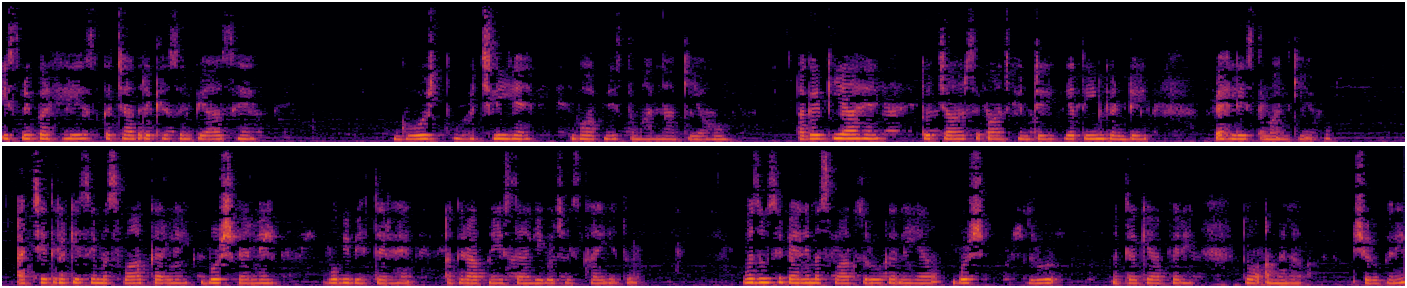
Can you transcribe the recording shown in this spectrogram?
इसमें परहेज कच्चा अदरक लहसुन प्याज है। गोश्त, मछली है, वो आपने इस्तेमाल ना किया हो। अगर किया है तो चार से पाँच घंटे या तीन घंटे पहले इस्तेमाल किया हो। अच्छे तरीके से मसवाक कर लें, ब्रश कर लें, वो भी बेहतर है। अगर आपने इस तरह की कोई चीज़ खाई है तो। वज़ू से पहले मसवाक ज़रूर कर लें या बुश ज़रूर मतलब कि आप करें तो अमल आप शुरू करें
